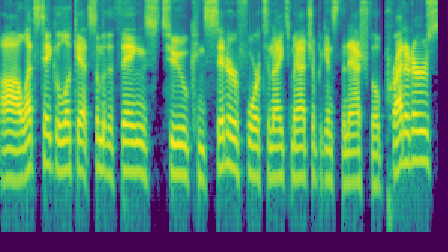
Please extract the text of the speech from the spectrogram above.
Uh, let's take a look at some of the things to consider for tonight's matchup against the Nashville Predators.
